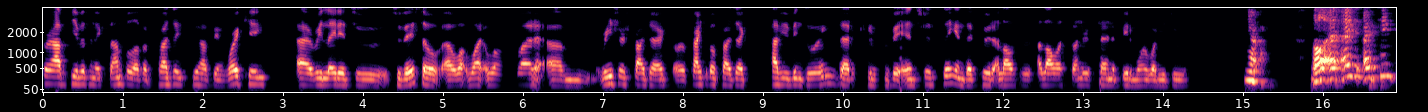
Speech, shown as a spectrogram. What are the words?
perhaps give us an example of a project you have been working uh, related to to this. So, uh, what what what um, research projects or practical projects have you been doing that could be interesting and that could allow allow us to understand a bit more what you do? Yeah, well, I I think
